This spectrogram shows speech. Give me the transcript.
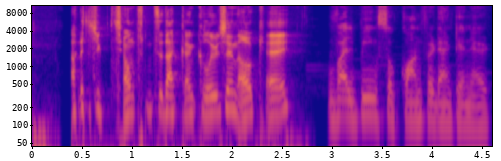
how did you jump into that conclusion? Okay. while being so confident in it.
